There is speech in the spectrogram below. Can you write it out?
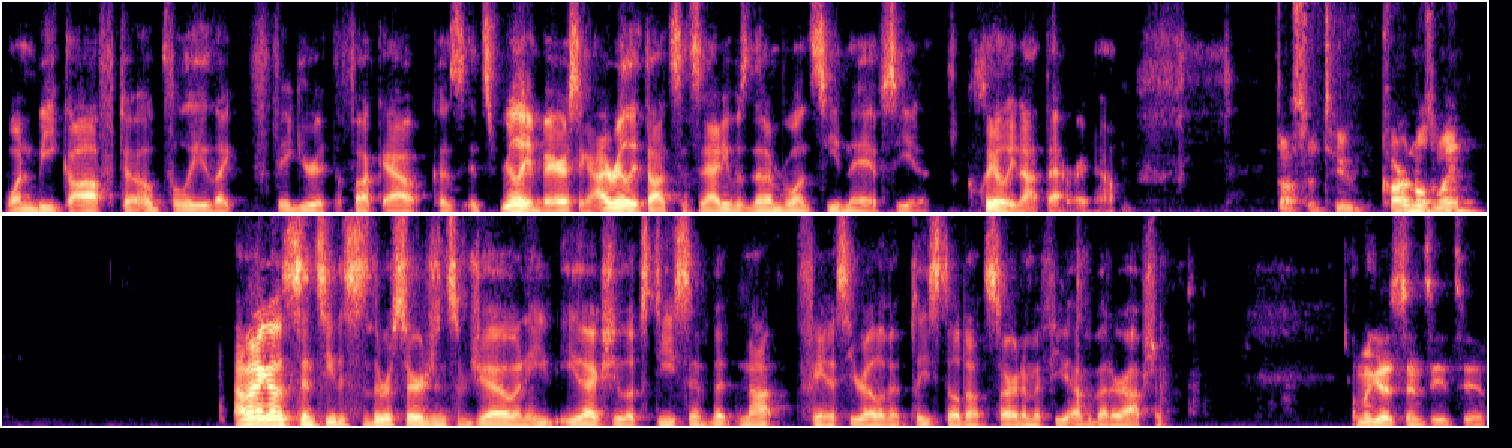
one week off to hopefully like figure it the fuck out. Because it's really embarrassing. I really thought Cincinnati was the number one seed in the AFC, and it's clearly not that right now. thought so too. Cardinals win. I'm gonna go with Cincy. This is the resurgence of Joe, and he he actually looks decent, but not fantasy relevant. Please still don't start him if you have a better option. I'm gonna go Cincy too.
